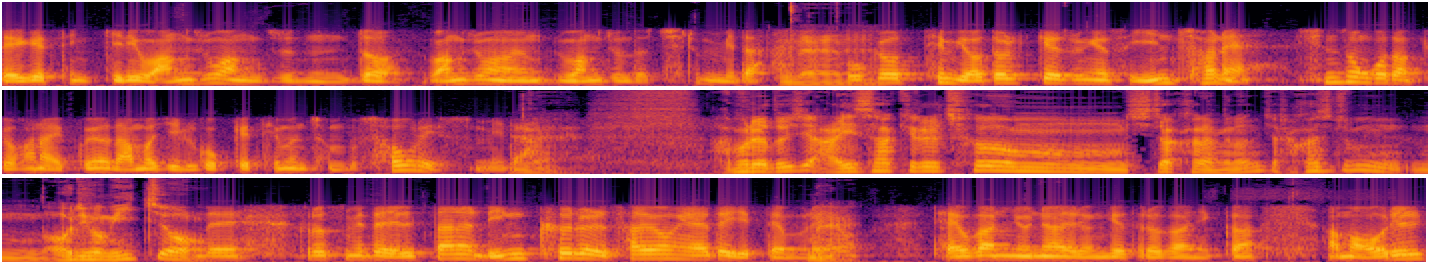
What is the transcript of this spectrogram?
4개 팀끼리 왕중왕준도 왕중 왕준도 치릅니다. 네네. 고교 팀 8개 중에서 인천에 신송고등학교 하나 있고요. 나머지 7개 팀은 전부 서울에 있습니다. 네. 아무래도 이제 아이스하키를 처음 시작하려면 여러 가지 좀 음, 어려움이 있죠. 네, 그렇습니다. 일단은 링크를 사용해야 되기 때문에요. 네. 대관료나 이런 게 들어가니까 아마 어릴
